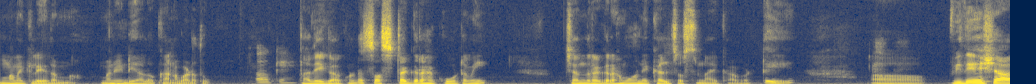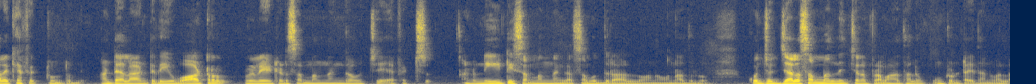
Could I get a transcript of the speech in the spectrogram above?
మనకి లేదమ్మా. మన ఇండియాలో కనబడదు. అదే కాకుండా షష్టగ్రహ కూటమి చంద్రగ్రహము అనేవి కలిసి వస్తున్నాయి కాబట్టి విదేశాలకి ఎఫెక్ట్ ఉంటుంది. అంటే అలాంటిది వాటర్ రిలేటెడ్ సంబంధంగా వచ్చే ఎఫెక్ట్స్ అంటే నీటి సంబంధంగా సముద్రాల్లోనో నదులు కొంచెం జల సంబంధించిన ప్రమాదాలు ఉంటుంటాయి దానివల్ల.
